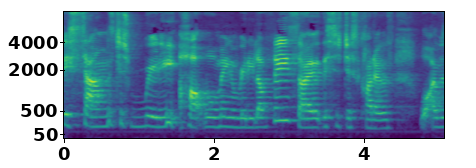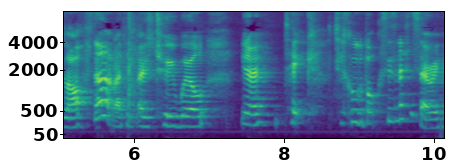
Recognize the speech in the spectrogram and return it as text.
this sounds just really heartwarming and really lovely. So this is just kind of what I was after. And I think those two will, you know, tick, tick all the boxes necessary.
